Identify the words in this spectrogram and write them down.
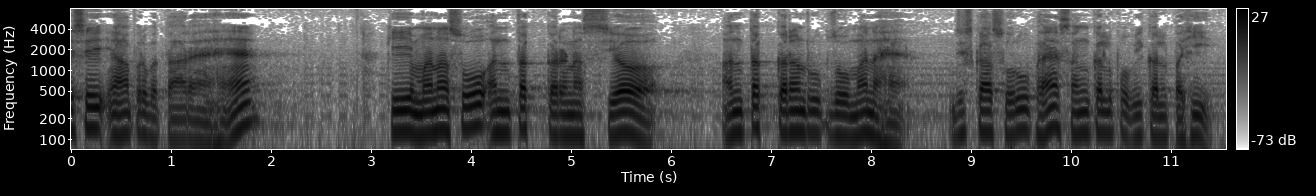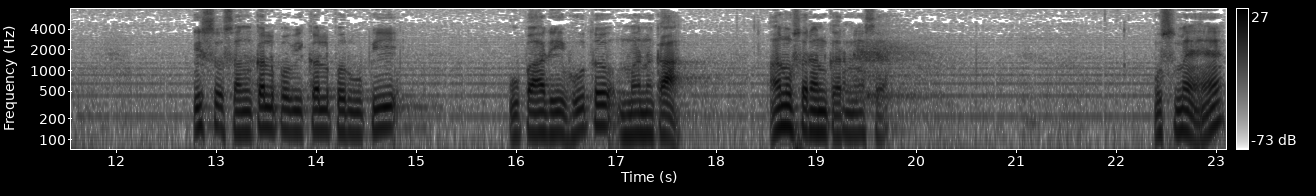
ऐसे यहाँ पर बता रहे हैं कि मनसो अंतकरणस्य, अंतकरण रूप जो मन है, जिसका स्वरूप है संकल्प विकल्प ही। इस संकल्प विकल्प रूपी उपाधिभूत मन का अनुसरण करने से, उसमें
